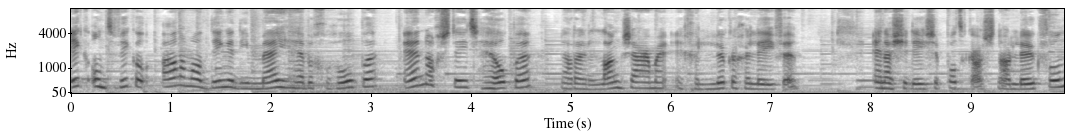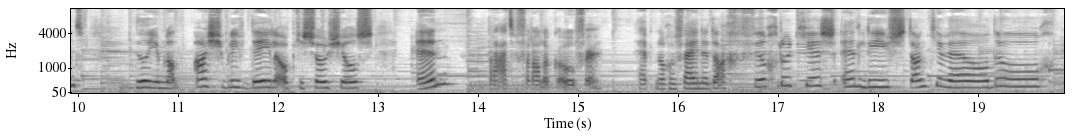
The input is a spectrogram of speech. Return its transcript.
Ik ontwikkel allemaal dingen die mij hebben geholpen en nog steeds helpen naar een langzamer en gelukkiger leven. En als je deze podcast nou leuk vond, wil je hem dan alsjeblieft delen op je socials en praat er vooral ook over. Heb nog een fijne dag. Veel groetjes en liefst. Dankjewel. Doeg!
